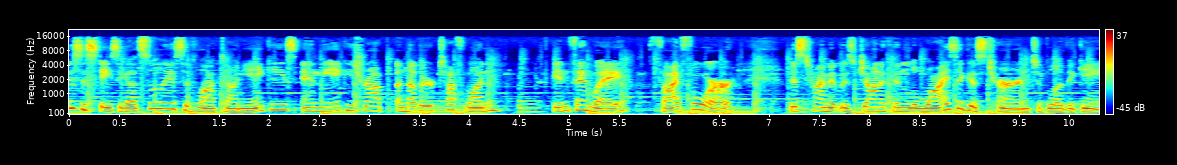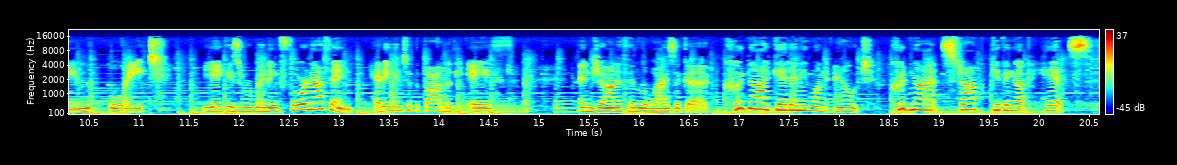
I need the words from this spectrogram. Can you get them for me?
This is Stacey Gotsoulias of Locked On Yankees, and the Yankees drop another tough one in Fenway, 5 4. This time it was Jonathan Loaisiga's turn to blow the game late. The Yankees were winning 4 0 heading into the bottom of the eighth. And Jonathan Loaisiga could not get anyone out, could not stop giving up hits.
